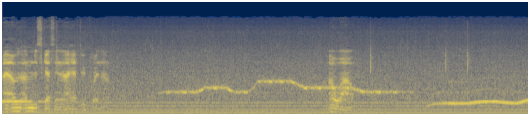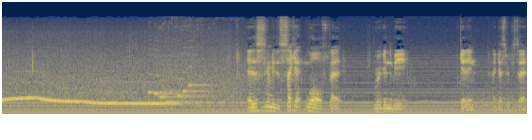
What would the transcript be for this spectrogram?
I, I was, I'm just guessing. I have to quit now. Oh wow. Yeah, this is gonna be the second wolf that we're gonna be getting, I guess we could say.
